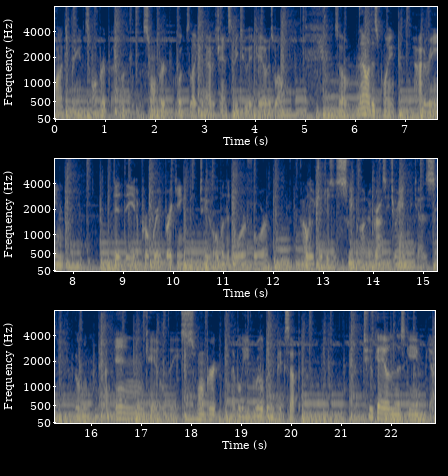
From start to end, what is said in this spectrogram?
wanted to bring in Swampert, but looked, Swampert looked like it had a chance to be 2-hit KO'd as well. So now at this point, Hatterene did the appropriate breaking to open the door for Hawlucha's sweep onto grassy terrain because Rillaboom can come in, KO the Swampert. I believe Rillaboom picks up two KOs in this game. Yep,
